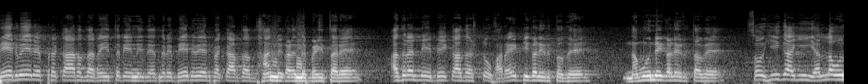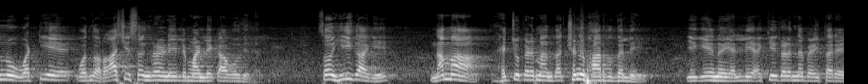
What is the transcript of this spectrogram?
ಬೇರೆ ಬೇರೆ ಪ್ರಕಾರದ ರೈತರು ಏನಿದೆ ಅಂದರೆ ಬೇರೆ ಬೇರೆ ಪ್ರಕಾರದ ಧಾನ್ಯಗಳನ್ನು ಬೆಳೀತಾರೆ. ಅದರಲ್ಲಿ ಬೇಕಾದಷ್ಟು ವೆರೈಟಿಗಳಿರ್ತದೆ, ನಮೂನೆಗಳಿರ್ತವೆ. ಸೊ ಹೀಗಾಗಿ ಎಲ್ಲವನ್ನು ಒಟ್ಟಿಗೆ ಒಂದು ರಾಶಿ ಸಂಗ್ರಹಣೆಯಲ್ಲಿ ಮಾಡಲಿಕ್ಕಾಗೋದಿಲ್ಲ ಸೊ ಹೀಗಾಗಿ ನಮ್ಮ ಹೆಚ್ಚು ಕಡಿಮೆ ದಕ್ಷಿಣ ಭಾರತದಲ್ಲಿ ಈಗೇನು ಎಲ್ಲಿ ಅಕ್ಕಿಗಳನ್ನು ಬೆಳೀತಾರೆ,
